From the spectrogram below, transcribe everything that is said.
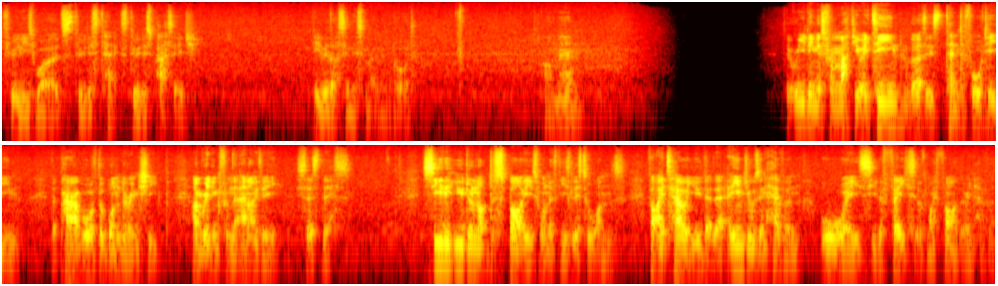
through these words, through this text, through this passage. Be with us in this moment, Lord. Amen. Reading is from Matthew 18, verses 10 to 14, the parable of the wandering sheep. I'm reading from the NIV. It says this See that you do not despise one of these little ones, for I tell you that their angels in heaven always see the face of my Father in heaven.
